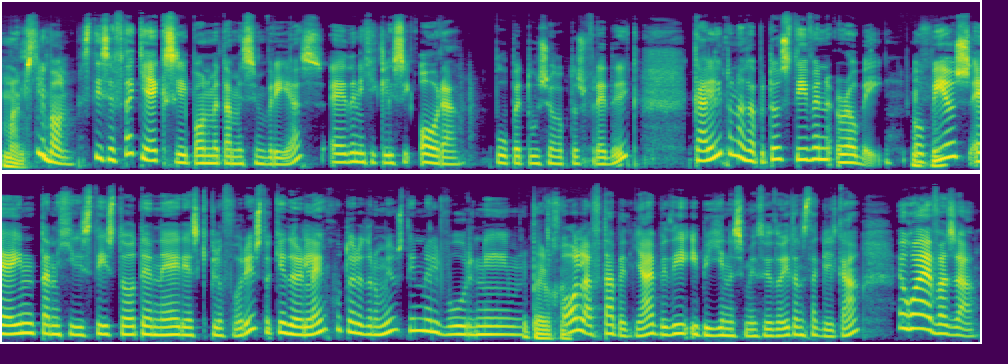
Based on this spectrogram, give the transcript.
Μάλιστα. Λοιπόν, στις 7 και 6 λοιπόν μετά μεσημβρίας, ε, δεν είχε κλείσει ώρα που πετούσε ο αγαπητός Φρέντερικ, καλεί τον αγαπητό Στίβεν Ρόμπεϊ, ο οποίος ε, ήταν χειριστής τότε ανέριας κυκλοφορίας στο κέντρο ελέγχου του αεροδρομίου στην Μελβούρνη. Υπέροχα. Όλα αυτά, παιδιά, επειδή η πηγή να σημειωθεί εδώ ήταν στα αγγλικά, εγώ έβαζα.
